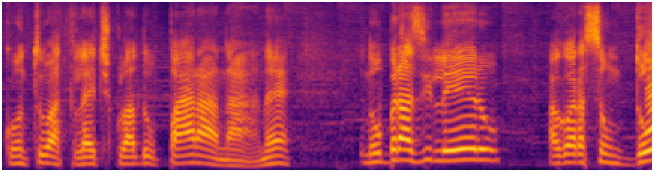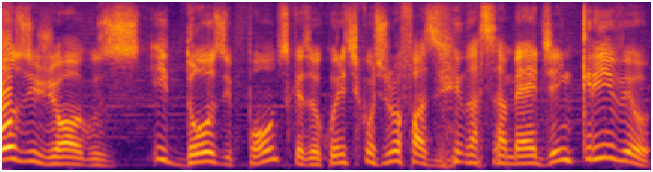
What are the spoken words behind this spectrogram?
contra o Atlético lá do Paraná, né? No Brasileiro, agora são 12 jogos e 12 pontos, quer dizer, o Corinthians continua fazendo essa média incrível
